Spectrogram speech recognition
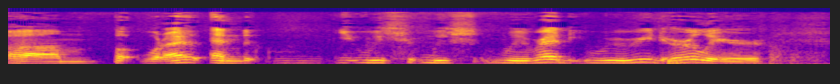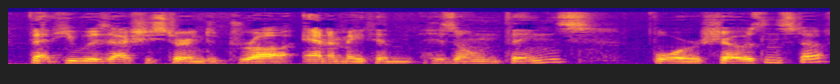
Um, but what I and we we we read we read earlier that he was actually starting to draw animate him his own things for shows and stuff.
